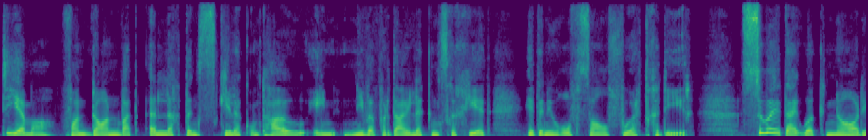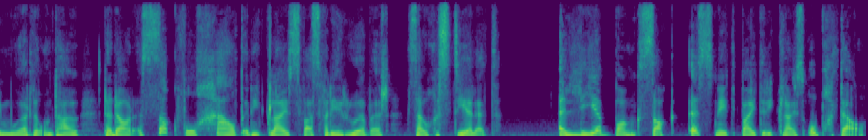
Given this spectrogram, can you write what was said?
tema van Dan wat inligting skielik onthou en nuwe verduidelikings gegee het, het in die hofsaal voortgeduur. So het hy ook na die moorde onthou dat daar 'n sak vol geld in die kluis was wat die rowers sou gesteel het. 'n Leë banksak is net buite die kluis opgetel,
